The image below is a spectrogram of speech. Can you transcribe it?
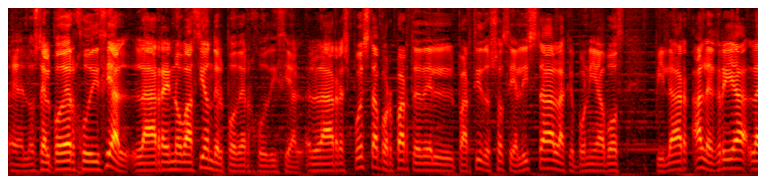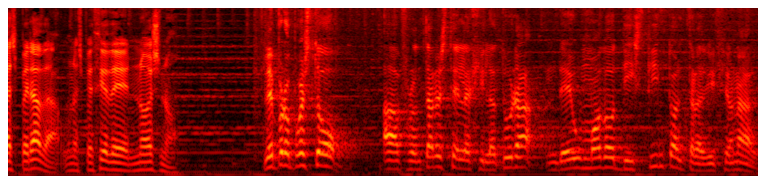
eh, los del Poder Judicial, la renovación del Poder Judicial. La respuesta por parte del Partido Socialista, a la que ponía voz Pilar Alegría, la esperada, una especie de no es no. Le he propuesto afrontar esta legislatura de un modo distinto al tradicional,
